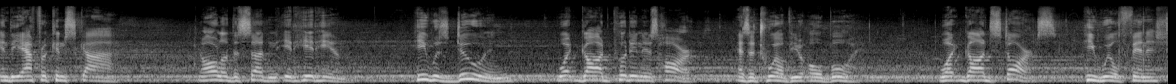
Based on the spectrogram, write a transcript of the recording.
in the African sky, and all of a sudden it hit him. He was doing what God put in his heart as a 12 year old boy. What God starts, He will finish.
